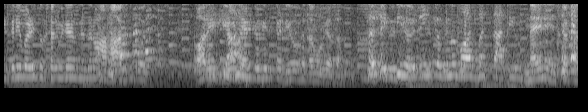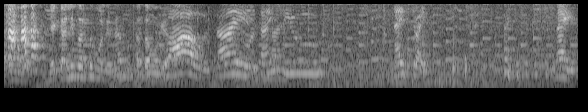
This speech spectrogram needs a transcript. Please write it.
इतनी बड़ी सोशल मीडिया इन्फ्लुएंसर वहाँ हाथ से पोस्ट और एक डिओड्रेंट क्योंकि इसका डिओ खत्म हो गया था। डिओड्रेंट क्योंकि मैं बहुत बरसाती हूँ। नहीं नहीं इसका खत्म हो गया। ये कल ही परसों बोल रहे थे ना तो खत्म हो गया। Wow nice thank you nice choice nice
